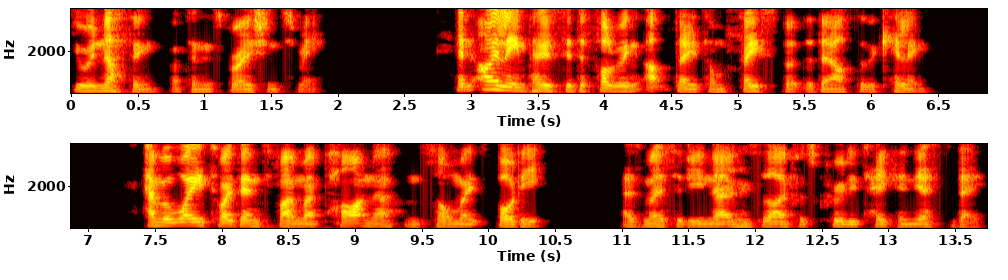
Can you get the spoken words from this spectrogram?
You were nothing but an inspiration to me. And Eileen posted the following update on Facebook the day after the killing. I'm a way to identify my partner and soulmate's body as most of you know, his life was cruelly taken yesterday.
